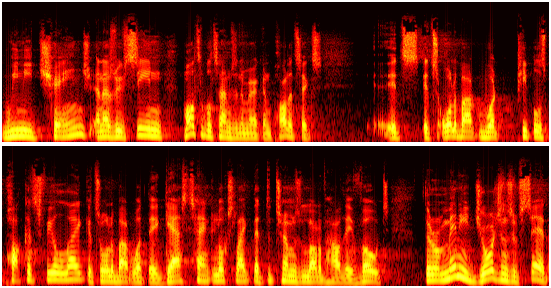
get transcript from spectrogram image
we need change, and as we've seen multiple times in American politics, it's it's all about what people's pockets feel like. It's all about what their gas tank looks like. That determines a lot of how they vote. There are many Georgians who've said,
